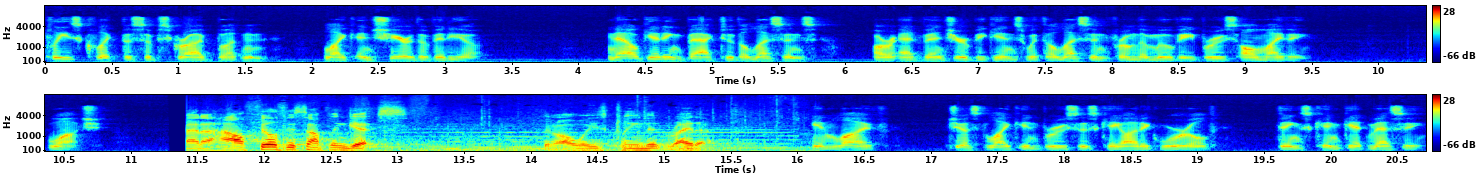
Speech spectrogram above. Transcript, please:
please click the subscribe button, like and share the video. Now getting back to the lessons, our adventure begins with a lesson from the movie Bruce Almighty. Watch. No matter how filthy something gets, you can always clean it right up. In life, just like in Bruce's chaotic world, things can get messy.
